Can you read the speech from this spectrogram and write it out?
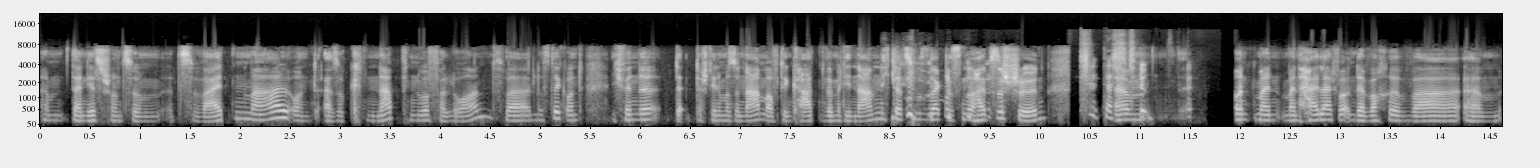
Ähm, dann jetzt schon zum zweiten Mal und also knapp nur verloren. Das war lustig. Und ich finde, da, da stehen immer so Namen auf den Karten. Wenn man die Namen nicht dazu sagt, ist es nur halb so schön. Das ähm, stimmt. Und mein, mein Highlight in der Woche war ähm,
